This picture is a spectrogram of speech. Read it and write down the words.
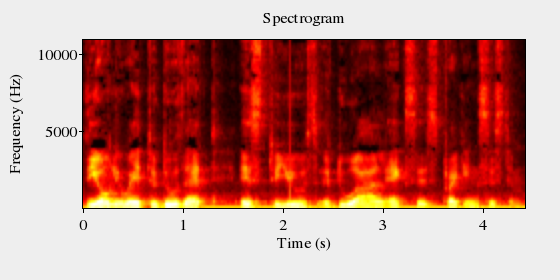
The only way to do that is to use a dual axis tracking system.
